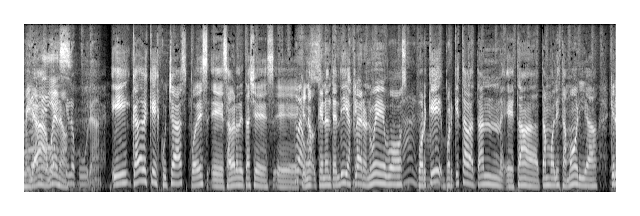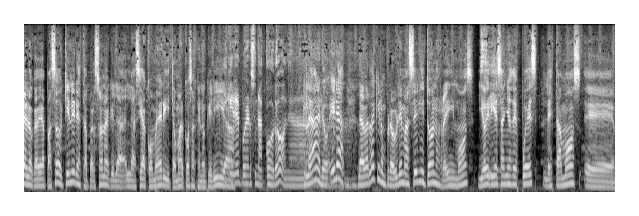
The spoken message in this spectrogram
Mirá, bueno. Qué locura. Y cada vez que escuchás podés eh, saber detalles eh, que, no, que no entendías, claro, nuevos. Claro. ¿Por, qué, por qué estaba tan, eh, estaba tan molesta Moria? ¿Qué era lo que había pasado? ¿Quién era esta persona que la, la hacía comer y tomar cosas que no Y quería? querer ponerse una corona. Claro, era, la verdad que era un problema serio y todos nos reímos. Y hoy, Sí. 10 años después, le estamos eh,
